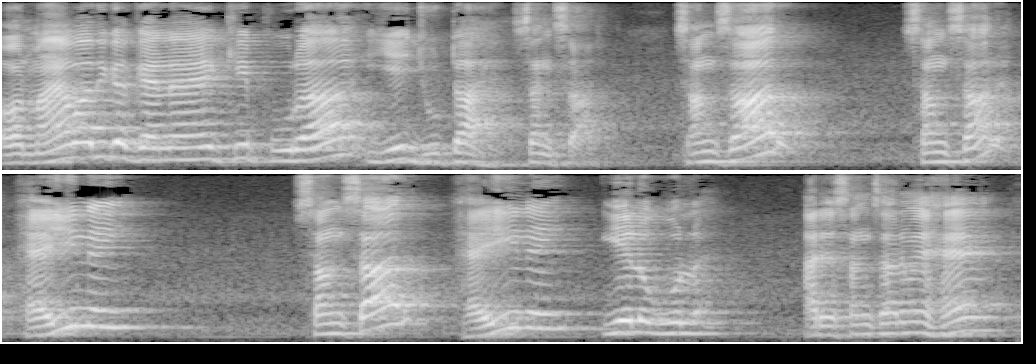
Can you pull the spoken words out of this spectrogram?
और मायावादी का कहना है कि पूरा ये झूठा है, संसार। संसार संसार है ही नहीं। संसार है ही नहीं। ये लोग बोल रहे अरे संसार में है,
